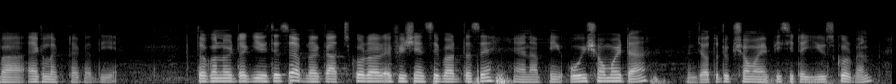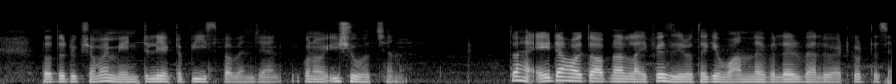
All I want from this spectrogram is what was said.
বা এক লাখ টাকা দিয়ে। তখন ওইটা কী হইতেছে? আপনার কাজ করার এফিসিয়েন্সি বাড়তেছে অ্যান্ড আপনি ওই সময়টা, যতটুকু সময় পিসিটা ইউজ করবেন, ততটুকু সময় মেন্টালি একটা পিস পাবেন যে কোনো ইস্যু হচ্ছে না। তো হ্যাঁ এইটা হয়তো আপনার লাইফে জিরো থেকে ওয়ান লেভেলের ভ্যালু অ্যাড করতেছে।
